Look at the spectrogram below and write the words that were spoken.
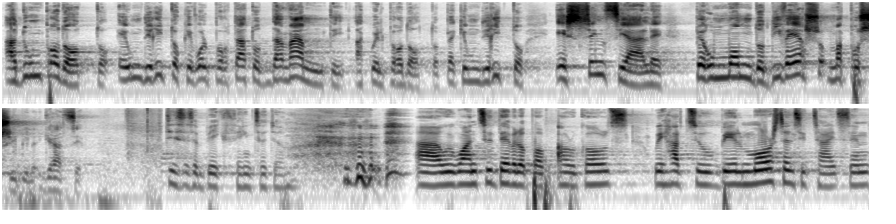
ad un prodotto è un diritto che vuol portato davanti a quel prodotto, perché è un diritto essenziale per un mondo diverso ma possibile. Grazie. This is a big thing to do. uh, we want to develop our goals. We have to build more sensitizing.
